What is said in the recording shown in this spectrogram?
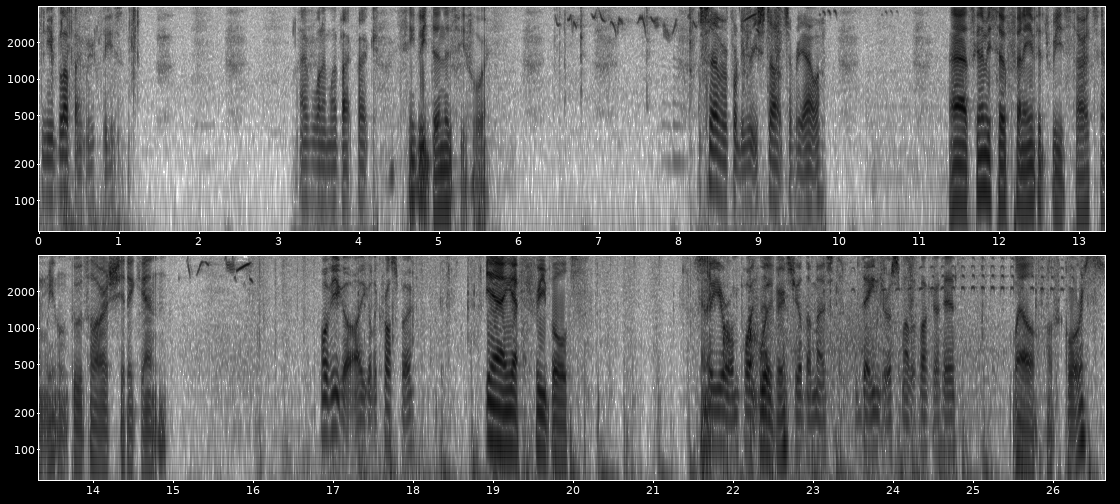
Can you blood bag me, please? I have one in my backpack. I think we've done this before. Server probably restarts every hour. Uh, it's gonna be so funny if it restarts and we lose all our shit again. What have you got? Oh, you got the crossbow. Yeah, I got three bolts. So you're on point quiver. 'cause you're the most dangerous motherfucker here. Well, of course.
